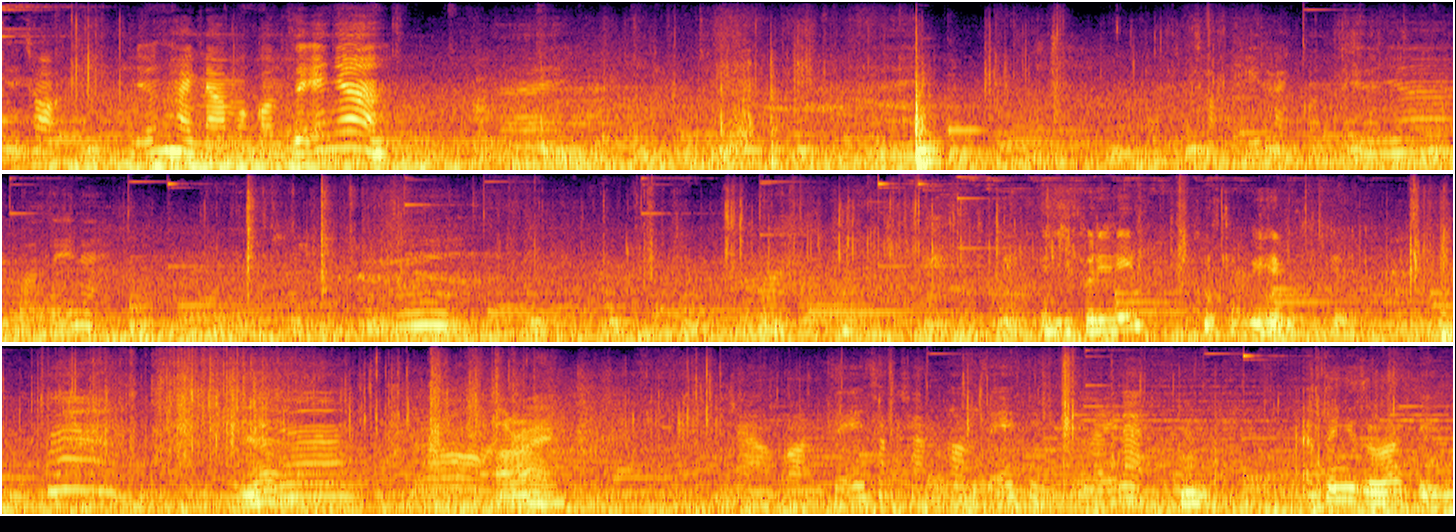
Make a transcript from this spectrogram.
sẽ chọn những hành nào mà còn dễ nhá. Đây Đây. chọn ít hành còn dễ ra nhá. Có dễ này. Đây Did you put it in? Yeah. nha rồi Alright. nào còn dễ chắc chắn còn dễ thì mình sẽ lấy này Mm. I think it's the right thing.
